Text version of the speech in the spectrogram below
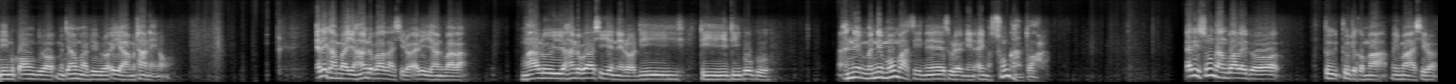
နေမကောင်းပြီးတော့မကြမ်းမှဖြစ်ပြီးတော့အိယာမထနိုင်တော့အဲ့ဒီခါမှာယဟန်တစ်ပါးကရှိတော့အဲ့ဒီယဟန်တစ်ပါးကငါလိုယဟန်တစ်ပါးရှိရနေတော့ဒီဒီဒီပုဂ္ဂိုလ်အနစ်မနစ်မုံပါစေနဲ့ဆိုတဲ့အနေနဲ့အဲ့မှာဆုံးခံသွားတာအဲ့ဒီဆုံးခံသွားလိုက်တော့သူသူတက္ကမမိမရှိတော့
